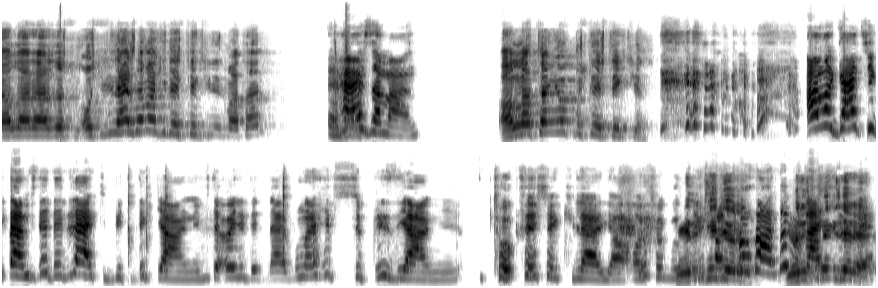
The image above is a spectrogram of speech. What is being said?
Enkili Allah razı olsun. O sizin her zamanki destekçiniz mi Atan? Her zaman. Allah'tan yokmuş destekçin. Ama gerçekten bize dediler ki bittik yani. Bize öyle dediler. Bunlar hep sürpriz yani. Çok teşekkürler ya. Ay çok mutluyum. Tebrik Sen ediyorum. Ben Görüşmek şimdi? üzere.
